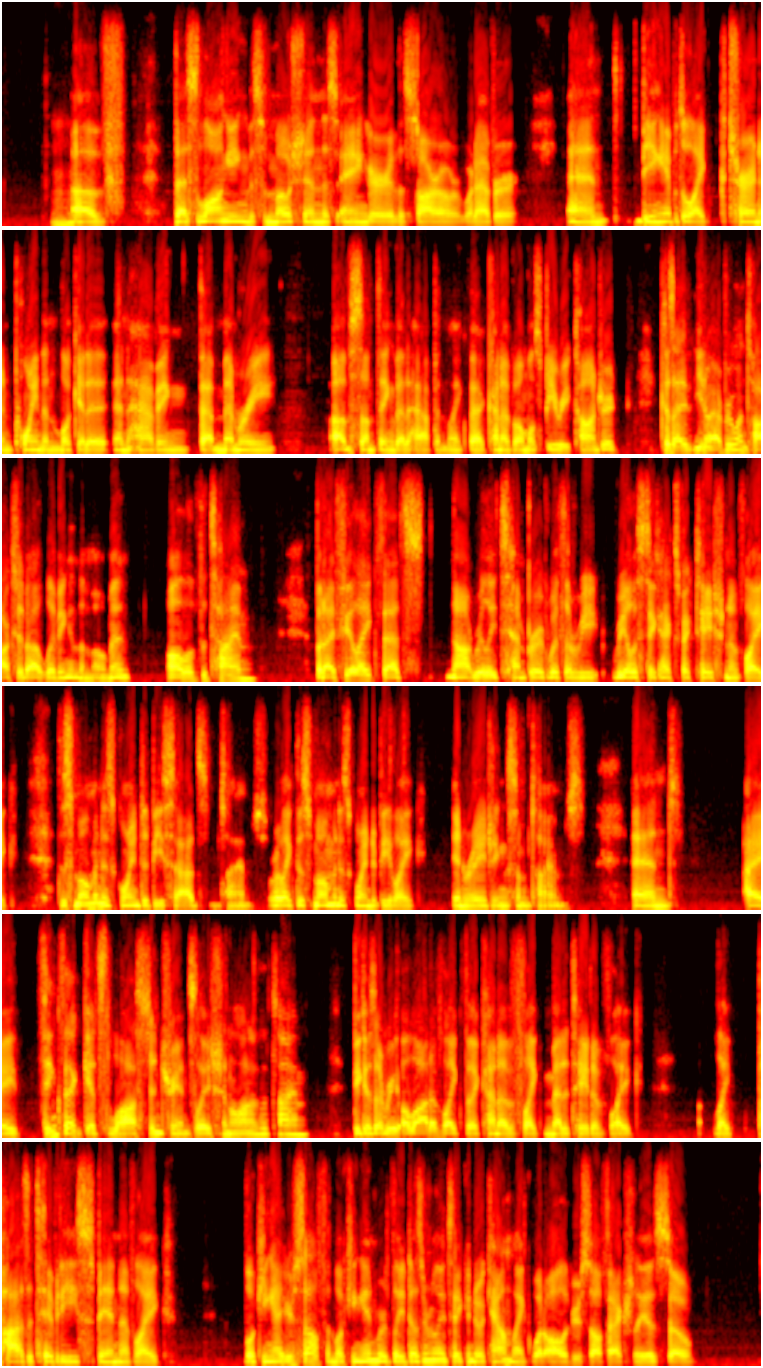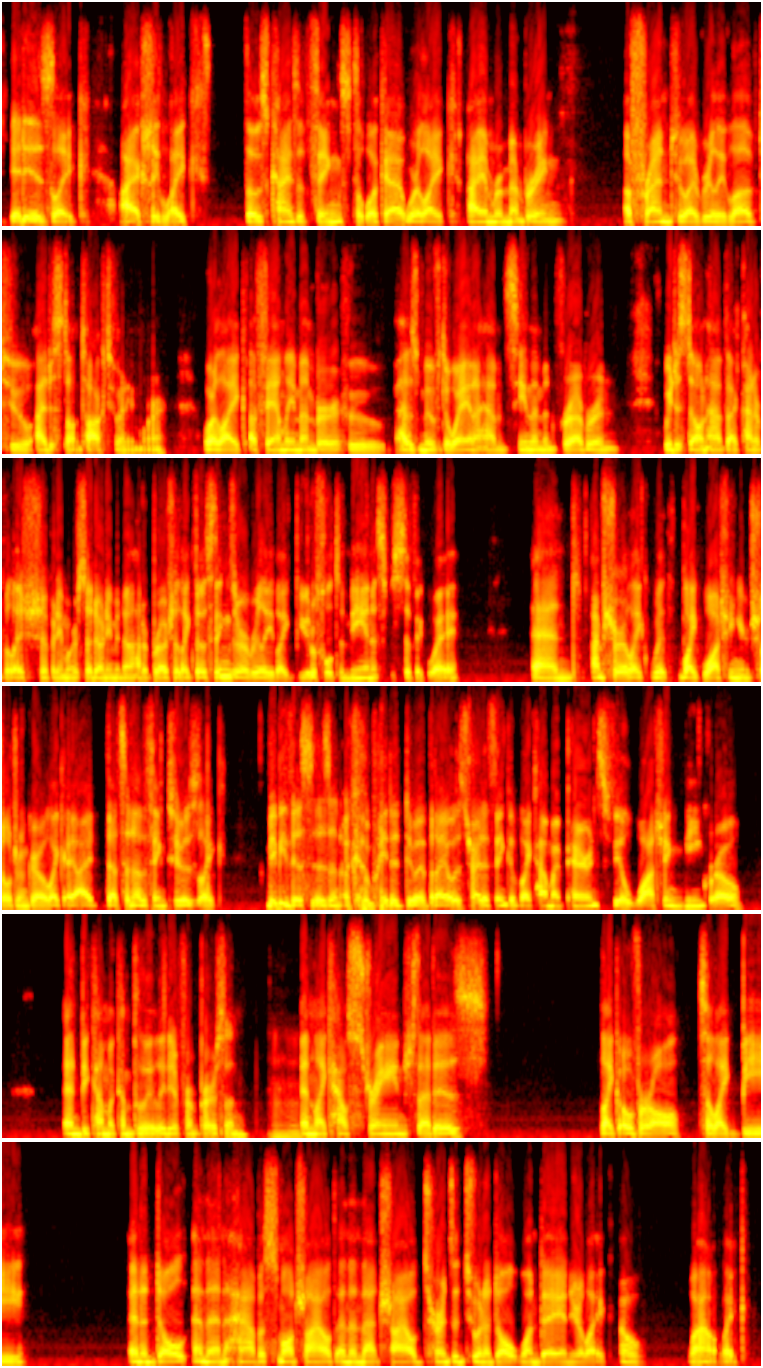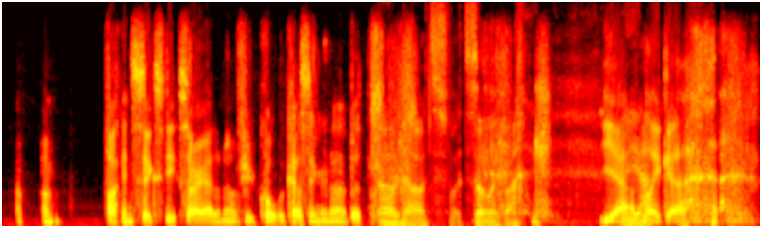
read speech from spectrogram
Mhm. of this longing, this emotion, this anger, the sorrow, or whatever, and being able to like turn and point and look at it and having that memory of something that happened like that kind of almost be reconjured. Because I, you know, everyone talks about living in the moment all of the time, but I feel like that's not really tempered with a re- realistic expectation of like this moment is going to be sad sometimes, or like this moment is going to be like enraging sometimes, and I think that gets lost in translation a lot of the time because every a lot of like the kind of like meditative like like positivity spin of like looking at yourself and looking inwardly doesn't really take into account like what all of yourself actually is. So it is like I actually like those kinds of things to look at where like I am remembering a friend who I really loved who I just don't talk to anymore. Or like a family member who has moved away and I haven't seen them in forever and we just don't have that kind of relationship anymore. So I don't even know how to broach it. Like those things are really like beautiful to me in a specific way. And I'm sure like with like watching your children grow, like I, that's another thing too, is like maybe this isn't a good way to do it, but I always try to think of like how my parents feel watching me grow and become a completely different person Mhm. and like how strange that is like overall to like be an adult and then have a small child and then that child turns into an adult one day and you're like oh wow like fucking 60 sorry i don't know if you're cool with cussing or not but oh no it's, it's totally fine yeah, Yeah. like uh,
